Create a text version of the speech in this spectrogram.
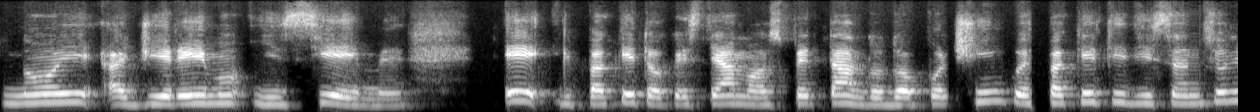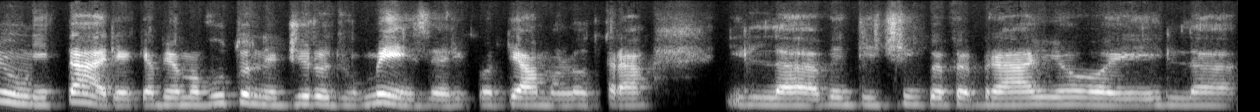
noi agiremo insieme e il pacchetto che stiamo aspettando dopo cinque pacchetti di sanzioni unitarie che abbiamo avuto nel giro di un mese, ricordiamolo, tra il 25 febbraio e il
